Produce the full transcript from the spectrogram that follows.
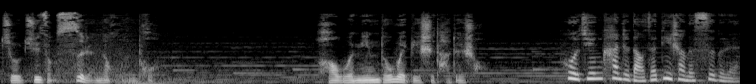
就拘走四人的魂魄。好文明都未必是他对手。破军看着倒在地上的四个人，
